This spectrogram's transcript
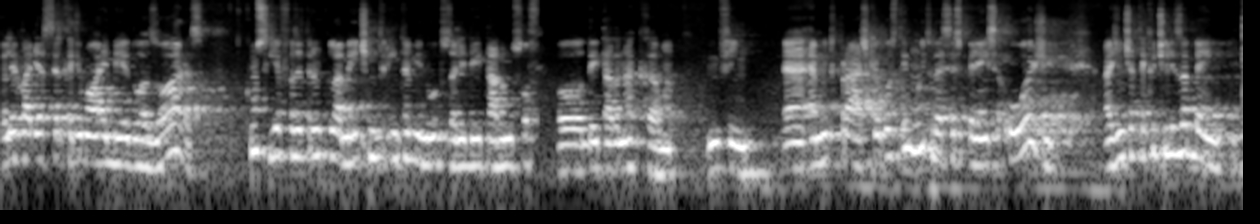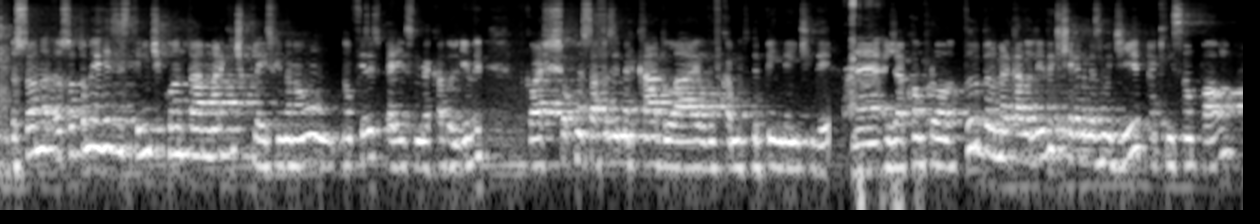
eu levaria cerca de uma hora e meia, duas horas, conseguia fazer tranquilamente em 30 minutos ali deitado no sofá ou deitado na cama enfim, é, é, muito prático. Eu gostei muito dessa experiência. Hoje, a gente até que utiliza bem. Eu só, eu só tô meio resistente quanto a marketplace. Eu ainda não, não fiz a experiência no Mercado Livre, porque eu acho que se eu começar a fazer mercado lá, eu vou ficar muito dependente dele. Né? Eu já compro tudo pelo Mercado Livre, que chega no mesmo dia, aqui em São Paulo.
